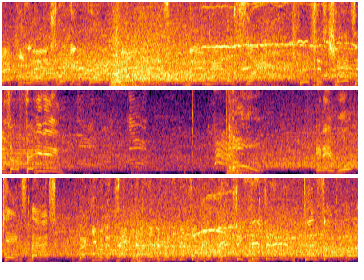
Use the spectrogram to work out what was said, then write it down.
Becky Lynch looking for a oh, manhandle slam. Trish's chances are fading. In a War Games match, Becky with a takedown, looking for the disarmer. Can she sits it in? disarmer.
